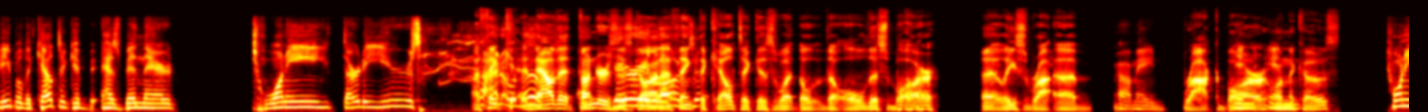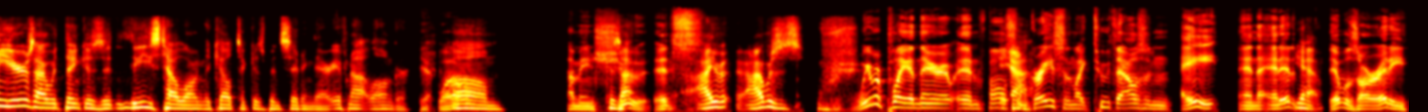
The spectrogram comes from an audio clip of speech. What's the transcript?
people, the Celtic have- has been there 20, 30 years. I I think don't now that Thunders is gone, I think time. the Celtic is what the the oldest bar, uh, at least rock, uh, I mean, rock bar on the coast. 20 years, I would think, is at least how long the Celtic has been sitting there, if not longer. Yeah. Well, Um, I mean, 'cause I- shoot, it's I I was we were playing there in Falls Yeah. from Grace in like 2008, and and it Yeah. it was already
